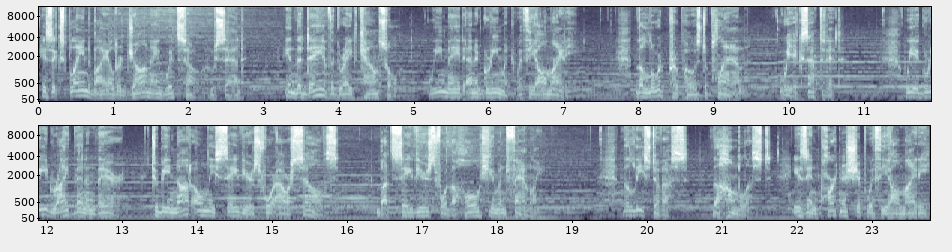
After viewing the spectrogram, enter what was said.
is explained by Elder John A. Widtsoe, who said, In the day of the Great Council, we made an agreement with the Almighty. The Lord proposed a plan. We accepted it. We agreed right then and there to be not only saviors for ourselves, but saviors for the whole human family. The least of us, the humblest, is in partnership with the Almighty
